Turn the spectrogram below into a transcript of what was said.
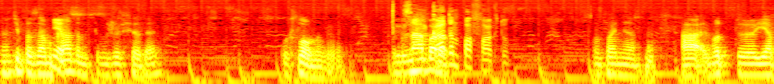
Ну, типа за МКАДом Нет. ты уже все, да? Условно говоря. За наоборот. МКАДом по факту. Ну, понятно. А вот э, я,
